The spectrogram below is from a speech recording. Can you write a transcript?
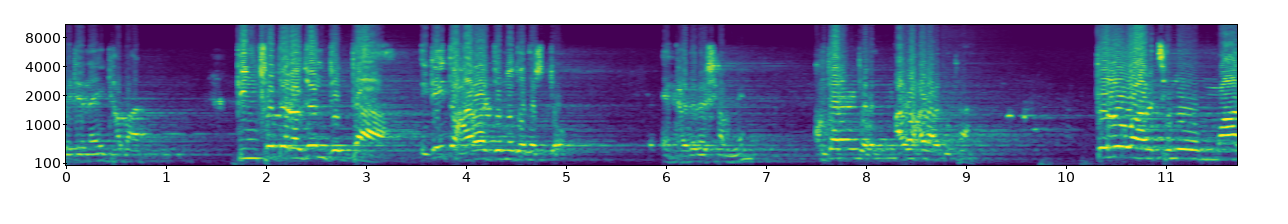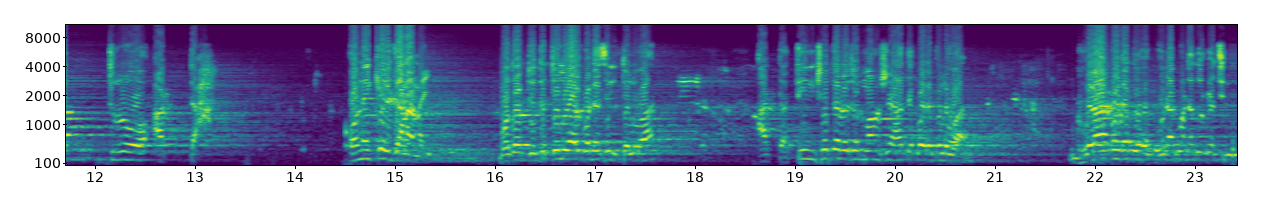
পেটে নাই, খাবার। তিনশো তেরো জন যোদ্ধা, এটাই তো হারার জন্য যথেষ্ট। এক হাজারের সামনে ক্ষুধার্ত, আরও হারার কথা। তলোয়ার ছিল মাত্র আটটা। অনেকের জানা নাই। বদর যুদ্ধে তলোয়ার কটা ছিল? তলোয়ার আটটা। তিনশো তেরো জন মানুষের হাতে করে তলোয়ার। ঘোড়া দরকার ঘোড়া কটা দরকার ছিল?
